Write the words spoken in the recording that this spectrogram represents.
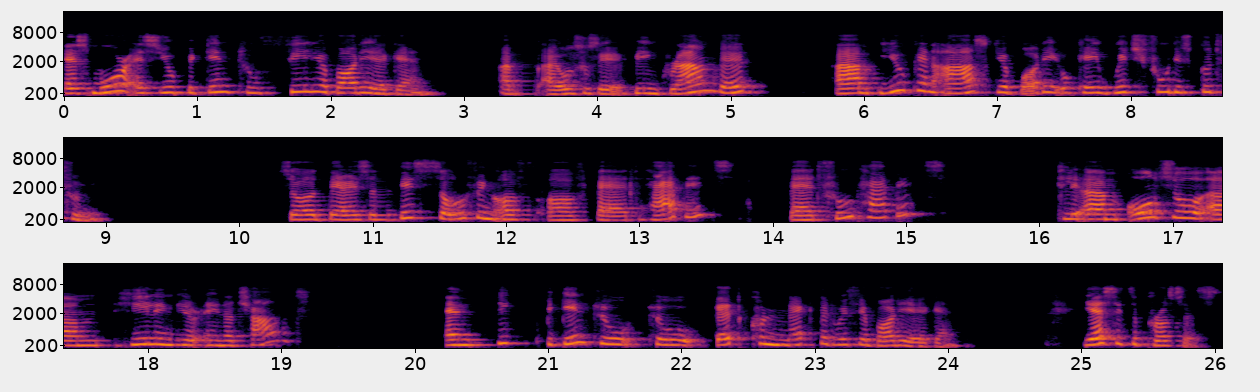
As more as you begin to feel your body again, I, also say being grounded, um, you can ask your body, okay, which food is good for me? So there is a dissolving of, of bad habits, bad food habits, um, also um, healing your inner child, and be, begin to, to get connected with your body again. Yes, it's a process.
